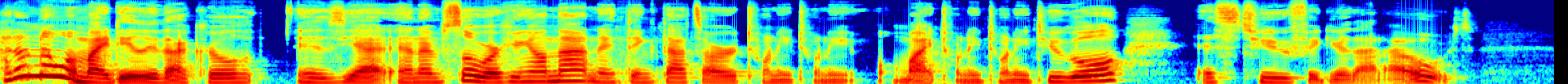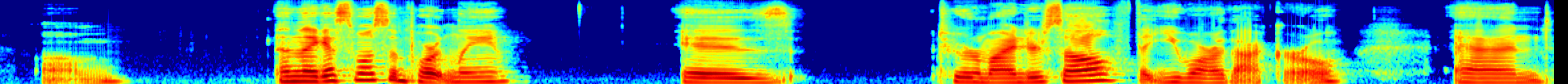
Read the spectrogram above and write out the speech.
I don't know what my daily that girl is yet, and I'm still working on that. And I think that's our 2020, well, my 2022 goal is to figure that out. Um, and I guess most importantly is to remind yourself that you are that girl and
